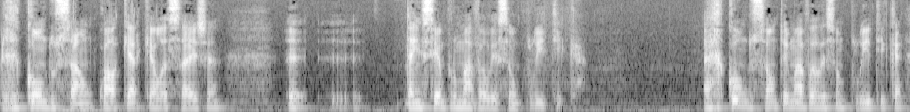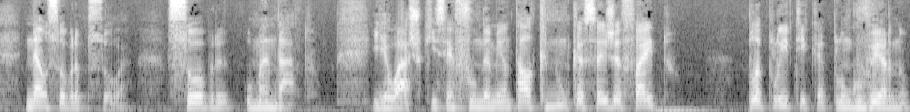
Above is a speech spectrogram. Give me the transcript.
recondução, qualquer que ela seja, eh, eh, tem sempre uma avaliação política. A recondução tem uma avaliação política não sobre a pessoa, sobre o mandato. E eu acho que isso é fundamental que nunca seja feito pela política, por um governo,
